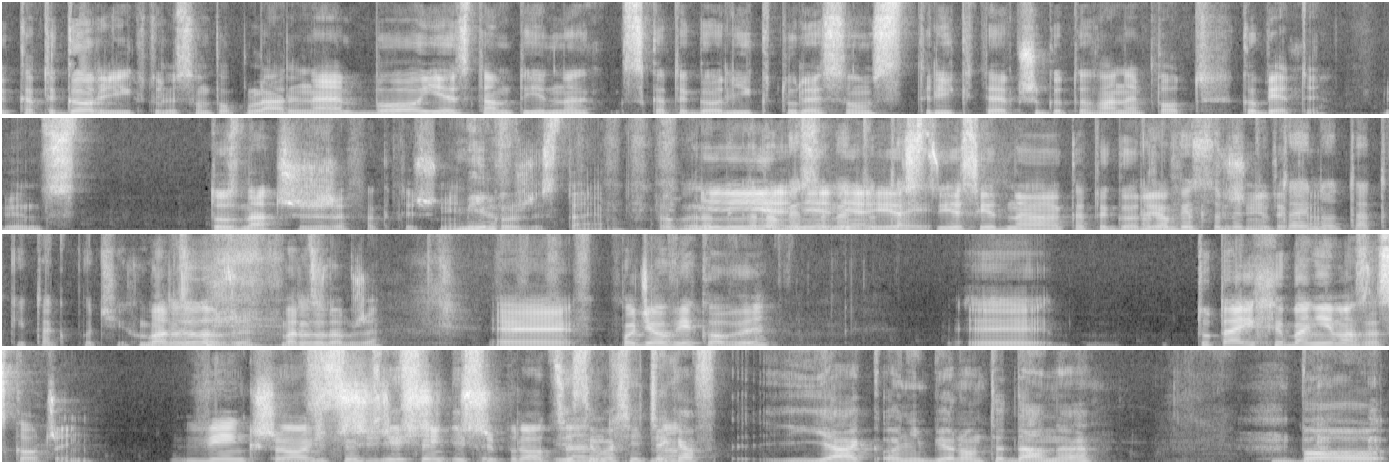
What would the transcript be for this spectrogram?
y, kategorii, które są popularne, bo jest tam jedna z kategorii, które są stricte przygotowane pod kobiety, więc to znaczy, że faktycznie Milf? korzystają. Robię- Nie, nie, nie, nie, nie. tutaj- Jest, jest jedna kategoria Robię sobie tutaj taka. notatki tak po cichu. Bardzo dobrze, bardzo dobrze. E, podział wiekowy. E, tutaj chyba nie ma zaskoczeń. Większość Jestem- jestem- 33%. Jestem właśnie no. ciekaw, jak oni biorą te dane, bo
